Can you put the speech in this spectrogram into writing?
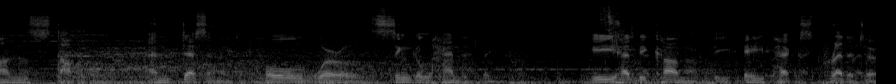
unstoppable and decimated whole worlds single-handedly. He had become the apex predator.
